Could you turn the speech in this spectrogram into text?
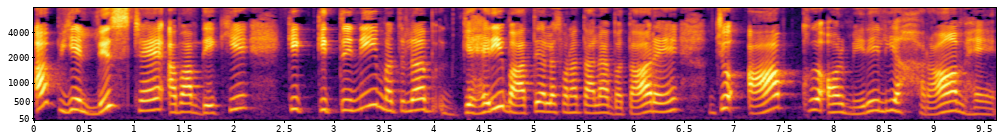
اب یہ لسٹ ہے، اب آپ دیکھیے کہ کتنی مطلب گہری باتیں اللہ سبحانہ تعالیٰ بتا رہے ہیں جو آپ اور میرے لیے حرام ہے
